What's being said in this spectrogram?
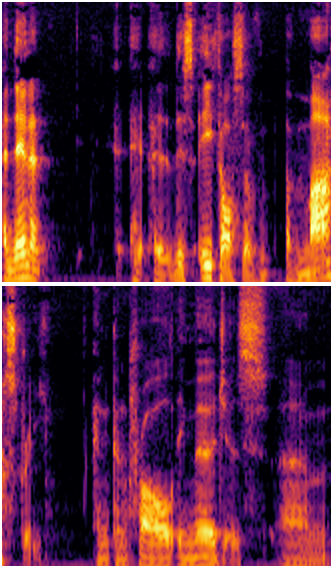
and then it, this ethos of, of mastery and control emerges. Um,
